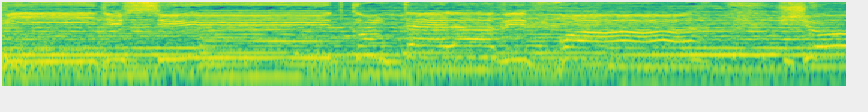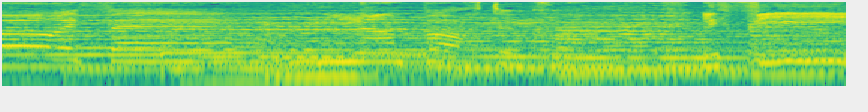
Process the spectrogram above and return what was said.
fille du Sud, quand elle avait froid, j'aurais fait n'importe quoi. Les filles.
